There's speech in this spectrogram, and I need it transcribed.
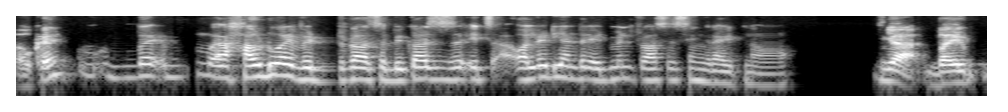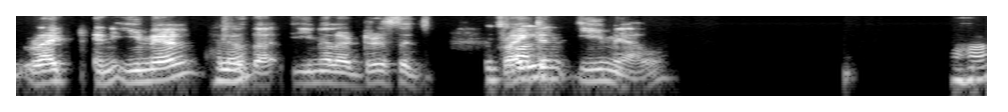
Okay. But how do I withdraw? So because it's already under admin processing right now. Yeah, by write an email Hello? to the email address. It's write already, an email. uh-huh.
